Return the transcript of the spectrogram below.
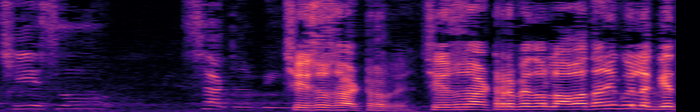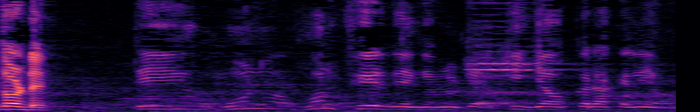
660 ਰੁਪਏ। 660 ਰੁਪਏ। 660 ਰੁਪਏ ਤੋਂ ਇਲਾਵਾ ਤਾਂ ਨਹੀਂ ਕੋਈ ਲੱਗੇ ਤੁਹਾਡੇ? ਤੇ ਹੁਣ ਹੁਣ ਫੇਰ ਦੇਂਗੇ ਮੈਨੂੰ ਟੈ- ਤੀਜਾ ਉਹ ਕਰਾ ਕੇ ਲਿਆਓ।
